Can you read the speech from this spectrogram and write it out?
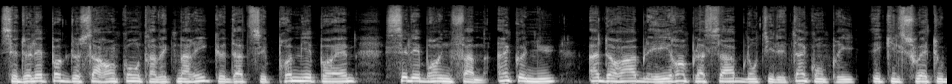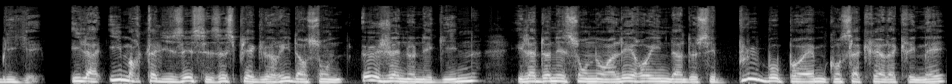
C'est de l'époque de sa rencontre avec Marie que datent ses premiers poèmes célébrant une femme inconnue, adorable et irremplaçable dont il est incompris et qu'il souhaite oublier. Il a immortalisé ses espiègleries dans son Eugène Onégine. Il a donné son nom à l'héroïne d'un de ses plus beaux poèmes consacrés à la Crimée,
